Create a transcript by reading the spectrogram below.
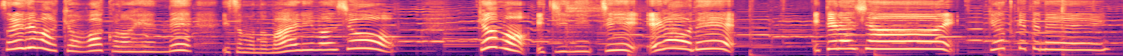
それでは今日はこの辺でいつもの参りましょう。今日も一日笑顔でいってらっしゃい。気をつけてね。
